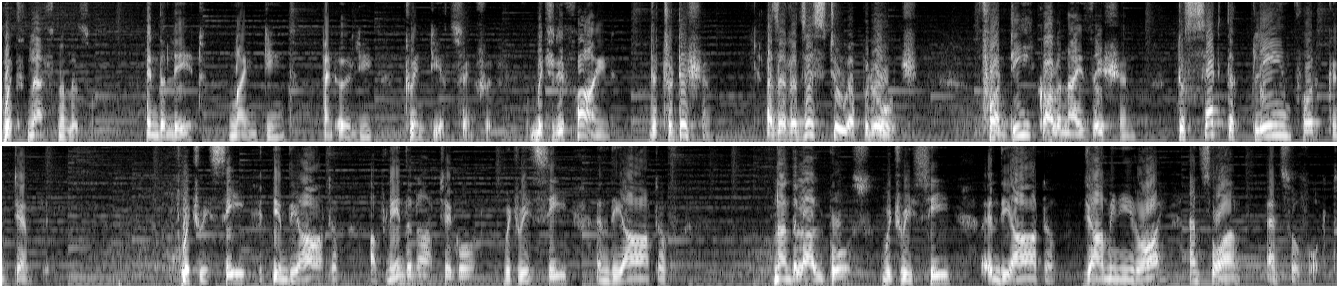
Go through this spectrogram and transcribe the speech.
with nationalism in the late 19th and early 20th century, which defined the tradition as a resistive approach for decolonization to set the claim for contemporary, which we see in the art of Abanindranath Tagore, which we see in the art of Nandalal Bose, which we see in the art of Jamini Roy, and so on and so forth.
